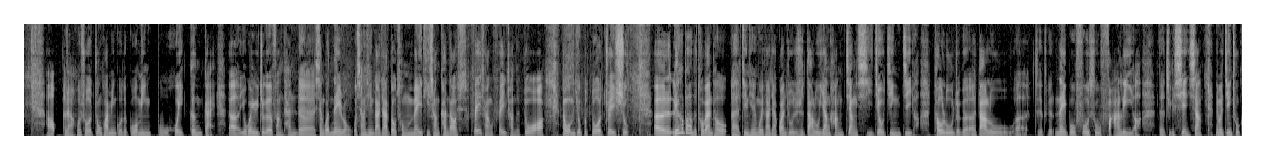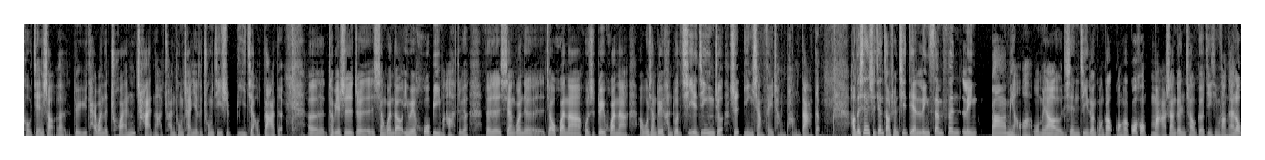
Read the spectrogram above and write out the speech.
好，然后说中华民国的国名不会更改。呃，有关于这个访谈的相关。内容，我相信大家都从媒体上看到非常非常的多哦，那我们就不多赘述。呃，联合报的头版头，呃，今天为大家关注的是大陆央行降息救经济啊，透露这个呃大陆呃这这个内部复苏乏力啊的这个现象。那么进出口减少，呃，对于台湾的传产啊传统产业的冲击是比较大的。呃，特别是这相关到因为货币嘛啊这个的相关的交换啊，或者是兑。换呐啊！我想对很多的企业经营者是影响非常庞大的。好的，现在时间早晨七点零三分零八秒啊，我们要先进一段广告，广告过后马上跟乔哥进行访谈喽。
